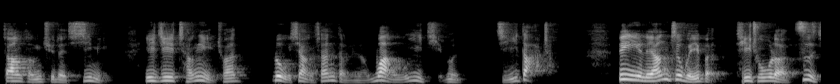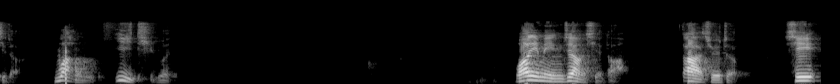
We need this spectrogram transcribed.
张衡渠的《西明》，以及程以川、陆象山等人的万物一体论集大成，并以良知为本，提出了自己的万物一体论。王阳明这样写道：“大学者，昔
